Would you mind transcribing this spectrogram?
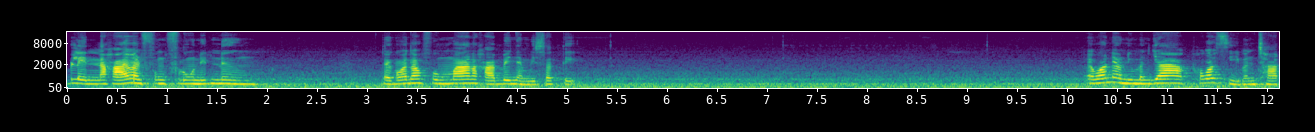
เบลนนะคะให้มันฟุ้งๆนิดนึง แต่ก็ไม่ต้องฟุ้งมากนะคะ เบนอย่างมีสติ ไอ้ว่าแนวนี้มันยาก เพราะว่าสีมันชัด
